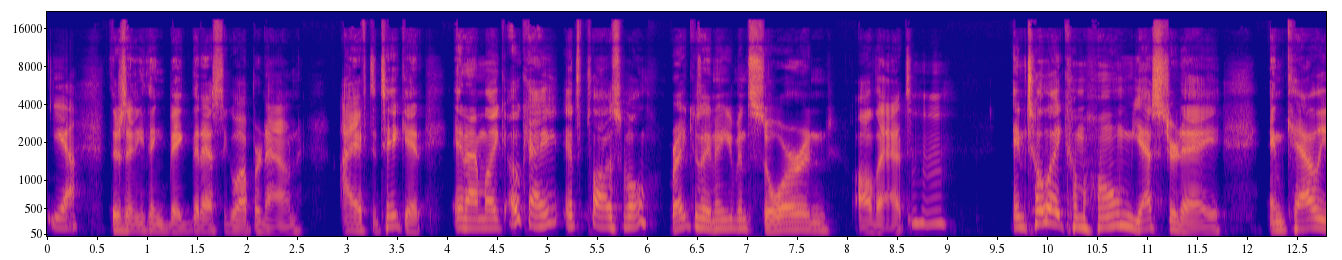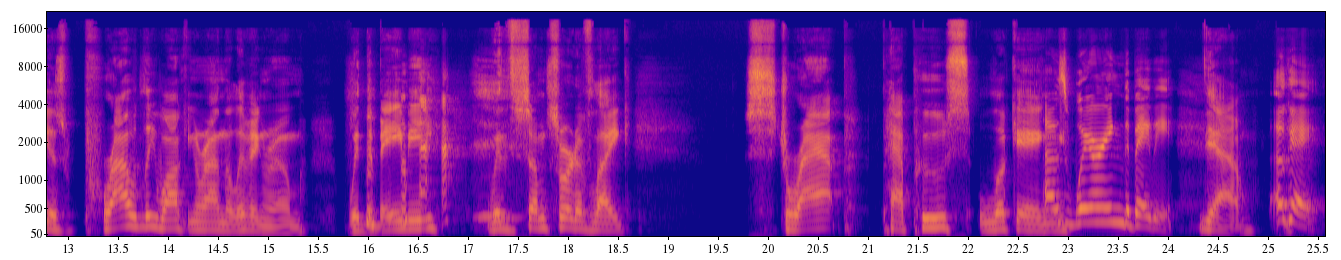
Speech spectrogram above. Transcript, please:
Yeah. If there's anything big that has to go up or down, I have to take it. And I'm like, okay, it's plausible, right? Because I know you've been sore and all that. Mm-hmm. Until I come home yesterday and Callie is proudly walking around the living room with the baby with some sort of like strap papoose looking. I was wearing the baby. yeah. Okay.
